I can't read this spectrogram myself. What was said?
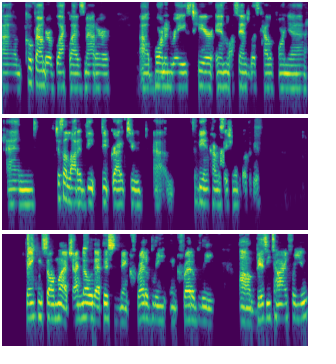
Um, co founder of Black Lives Matter, uh, born and raised here in Los Angeles, California, and just a lot of deep, deep gratitude um, to be in conversation with both of you. Thank you so much. I know that this is an incredibly, incredibly um, busy time for you.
